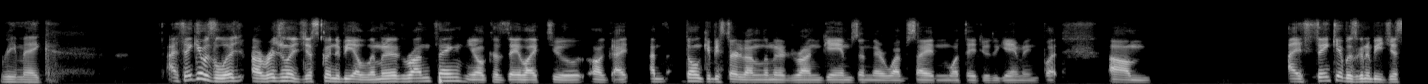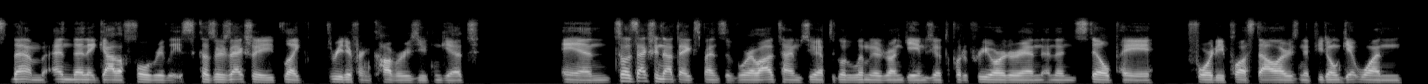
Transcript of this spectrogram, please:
remake. I think it was ori- originally just going to be a limited run thing, you know, because they like to. I I'm, don't get me started on limited run games and their website and what they do to gaming, but um, I think it was going to be just them, and then it got a full release because there's actually like three different covers you can get, and so it's actually not that expensive. Where a lot of times you have to go to limited run games, you have to put a pre-order in, and then still pay forty plus dollars, and if you don't get one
